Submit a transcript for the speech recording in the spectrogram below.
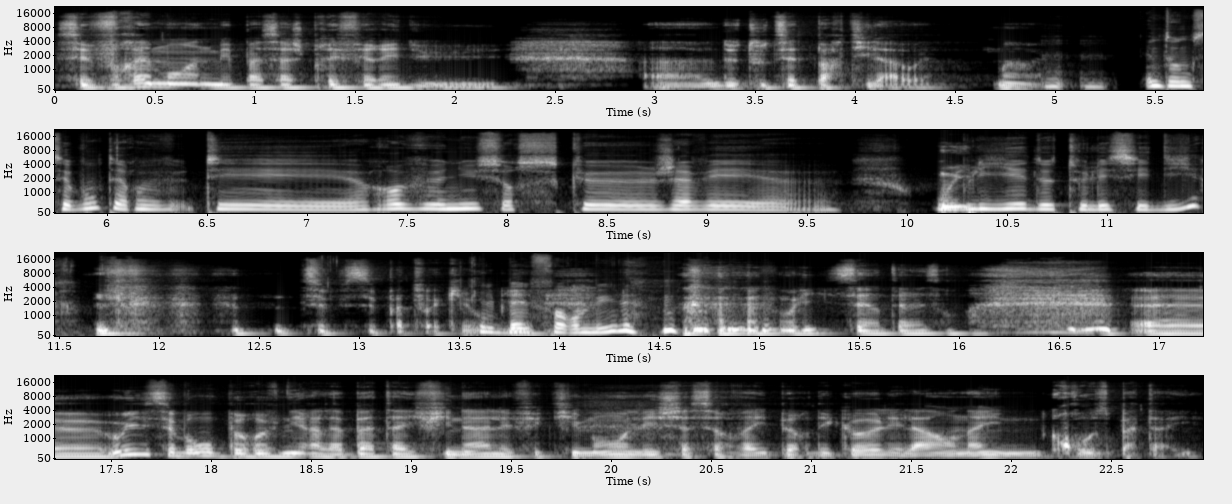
c'est vraiment un de mes passages préférés du, de toute cette partie-là, ouais. Donc c'est bon, t'es es revenu sur ce que j'avais oublié de te laisser dire. c'est pas toi qui Quelle belle formule. oui, c'est intéressant. Euh, oui, c'est bon, on peut revenir à la bataille finale, effectivement. Les chasseurs Viper d'école, et là, on a une grosse bataille.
